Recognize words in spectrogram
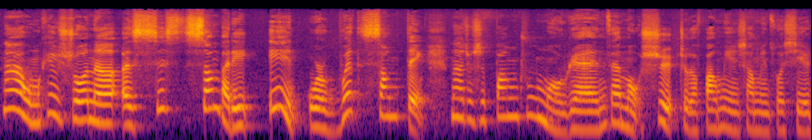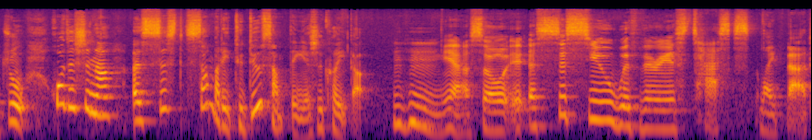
那我们可以说呢，assist somebody in or with something，那就是帮助某人在某事这个方面上面做协助，或者是呢，assist somebody to do something 也是可以的。Mm -hmm, yeah, so it assists you with various tasks like that.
